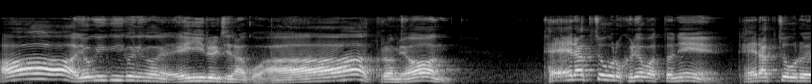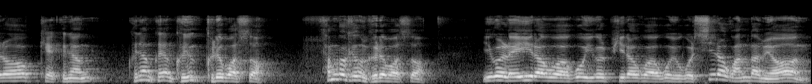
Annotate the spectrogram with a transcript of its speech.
아, 여기 이거 이거 A를 지나고. 아, 그러면 대략적으로 그려봤더니 대략적으로 이렇게 그냥 그냥 그냥 그냥 그려봤어. 삼각형을 그려봤어. 이걸 A라고 하고 이걸 B라고 하고 이걸 C라고 한다면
